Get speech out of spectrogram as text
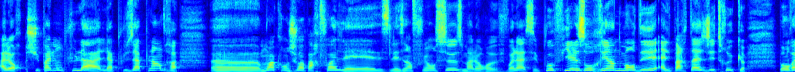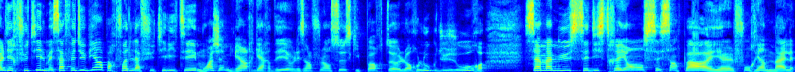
Alors, je suis pas non plus la, la plus à plaindre. Euh, moi, quand je vois parfois les, les influenceuses, mais alors, euh, voilà, ces pauvres elles ont rien demandé, elles partagent des trucs, bon, on va le dire futiles, mais ça fait du bien parfois de la futilité. Moi, j'aime bien regarder euh, les influenceuses qui portent leur look du jour. Ça m'amuse, c'est distrayant, c'est sympa et elles font rien de mal.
